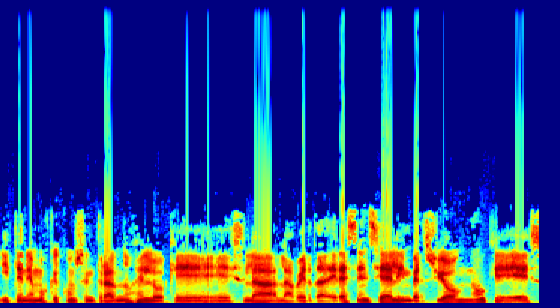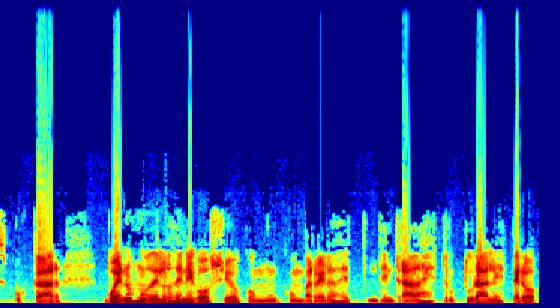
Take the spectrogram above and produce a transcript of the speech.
y tenemos que concentrarnos en lo que es la, la verdadera esencia de la inversión, ¿no? Que es buscar buenos modelos de negocio con, con barreras de, de, entradas estructurales, pero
